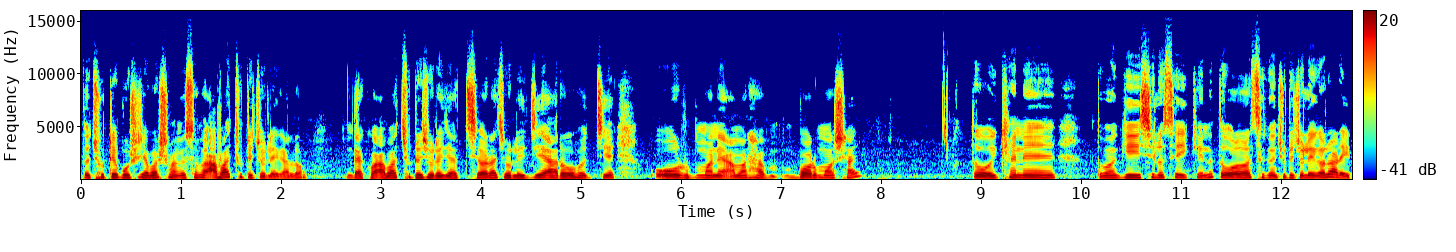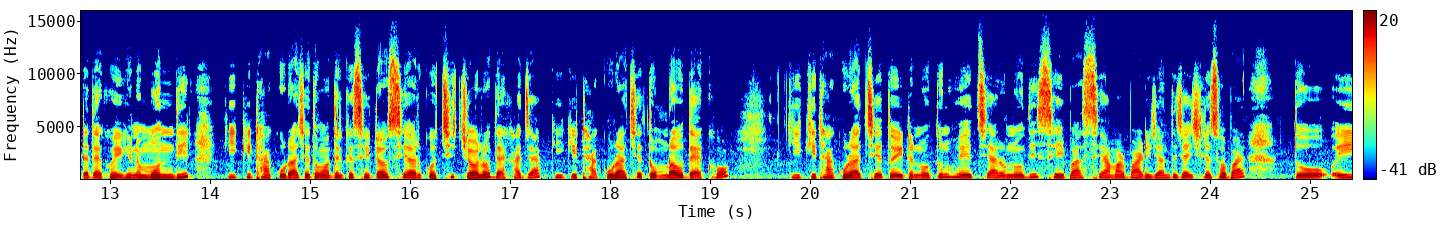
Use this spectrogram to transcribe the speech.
তো ছুটে বসে যাবার সঙ্গে সঙ্গে আবার ছুটে চলে গেল। দেখো আবার ছুটে চলে যাচ্ছে ওরা, চলে যেয়ে আরও হচ্ছে ওর মানে আমার বরমশাই। তো ওইখানে তোমার গিয়েছিল সেইখানে, তো ওরা সেখানে ছুটে চলে গেল। আর এটা দেখো, এখানে মন্দির। কি কি ঠাকুর আছে তোমাদেরকে সেটাও শেয়ার করছি। চলো দেখা যাক কি কি ঠাকুর আছে, তোমরাও দেখো কি কি ঠাকুর আছে। তো এটা নতুন হয়েছে আর নদীর সেই পাশে আমার বাড়ি জানতে চাইছিল সবার তো এই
